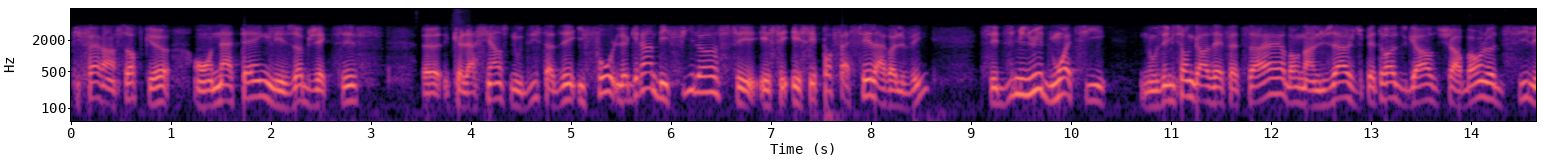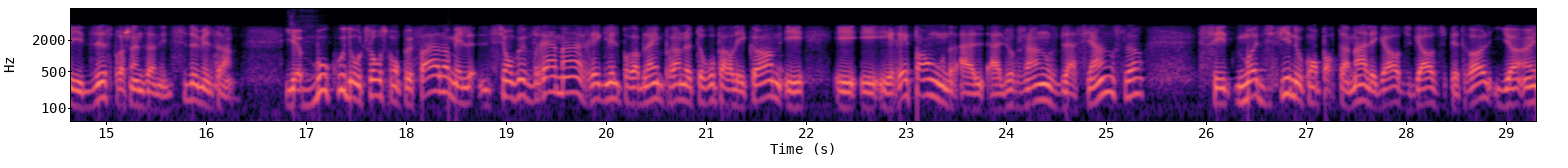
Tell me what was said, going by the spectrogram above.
puis faire en sorte qu'on atteigne les objectifs euh, que la science nous dit, c'est-à-dire il faut le grand défi là, c'est et c'est pas facile à relever, c'est diminuer de moitié nos émissions de gaz à effet de serre, donc dans l'usage du pétrole, du gaz, du charbon d'ici les dix prochaines années, d'ici 2030. Il y a beaucoup d'autres choses qu'on peut faire, mais si on veut vraiment régler le problème, prendre le taureau par les cornes et, répondre à, l'urgence de la science, c'est modifier nos comportements à l'égard du gaz, du pétrole. Il y a un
